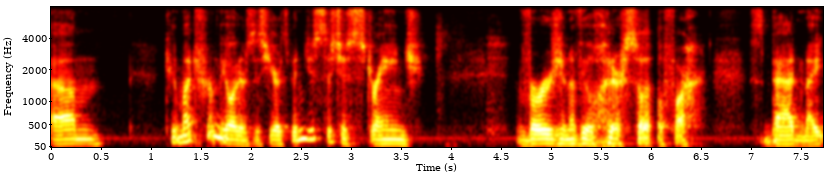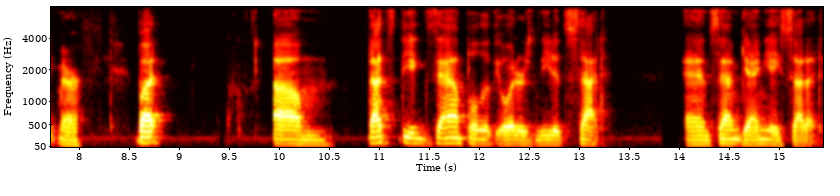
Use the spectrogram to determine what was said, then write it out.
um, too much from the Oilers this year. It's been just such a strange version of the Oilers so far. It's a bad nightmare. But um, that's the example that the Oilers needed set, and Sam Gagner set it.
